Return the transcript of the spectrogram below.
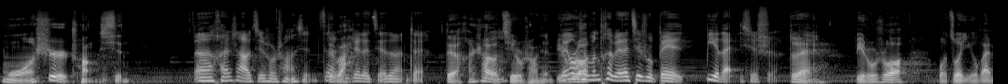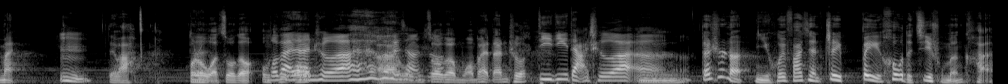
模式创新，嗯，很少技术创新，在对吧这个阶段，对，对，很少有技术创新。比没有什，么特别的技术被壁垒，其实。对，比如说我做一个外卖，嗯，对吧？或者我做个 O2O 摩拜单，车，我想我做个摩拜单车，滴滴打车，嗯，但是呢，你会发现这背后的技术门槛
